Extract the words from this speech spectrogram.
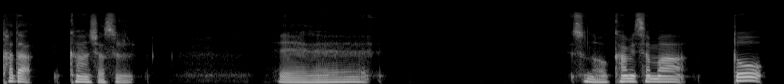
ただ感謝する、えー、その神様と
